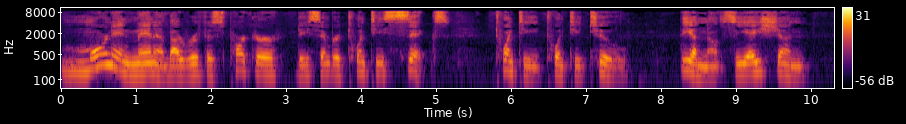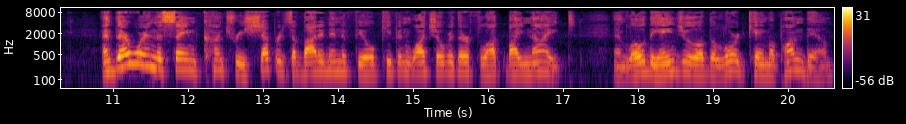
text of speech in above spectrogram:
Morning Manna by Rufus Parker, December 26, 2022. The Annunciation. And there were in the same country shepherds abiding in the field, keeping watch over their flock by night. And lo, the angel of the Lord came upon them,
